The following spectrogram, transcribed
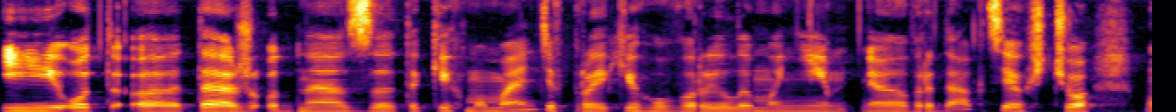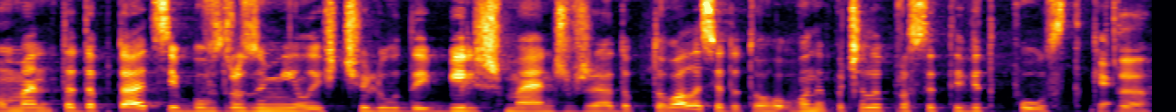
І от е, теж одне з таких моментів, про які говорили мені е, в редакціях, що момент адаптації був зрозумілий, що люди більш-менш вже адаптувалися до того, вони почали просити відпустки. Так,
